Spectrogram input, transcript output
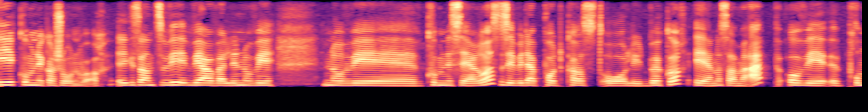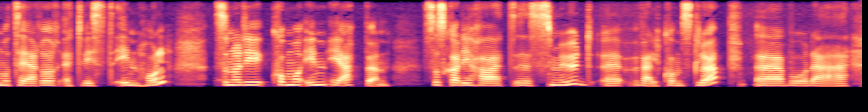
i kommunikasjonen vår. Ikke sant? Så vi, vi er jo veldig når vi, når vi kommuniserer, så sier vi det er podkast og lydbøker i en og samme app, og vi promoterer et visst innhold. Så når de kommer inn i appen, så skal de ha et eh, smooth eh, velkomstløp, eh, hvor det er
